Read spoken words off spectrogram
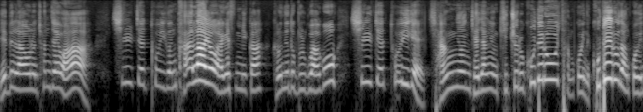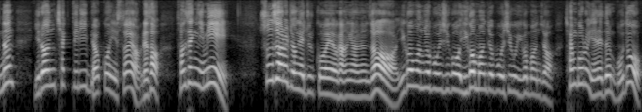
얘들 나오는 천재와 실제 토익은 달라요. 알겠습니까? 그런데도 불구하고 실제 토익의 작년, 재작년 기출을 그대로 담고 있는, 그대로 담고 있는 이런 책들이 몇 권 있어요. 그래서 선생님이 순서를 정해줄 거예요. 강의하면서 이거 먼저 보시고, 이거 먼저 보시고, 이거 먼저. 참고로 얘네들은 모두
